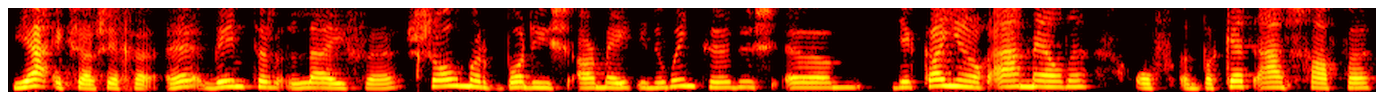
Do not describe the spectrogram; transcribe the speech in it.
Ja, ik zou zeggen, hè, winterlijven, zomerbodies are made in the winter. Dus um, je kan je nog aanmelden of een pakket aanschaffen.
